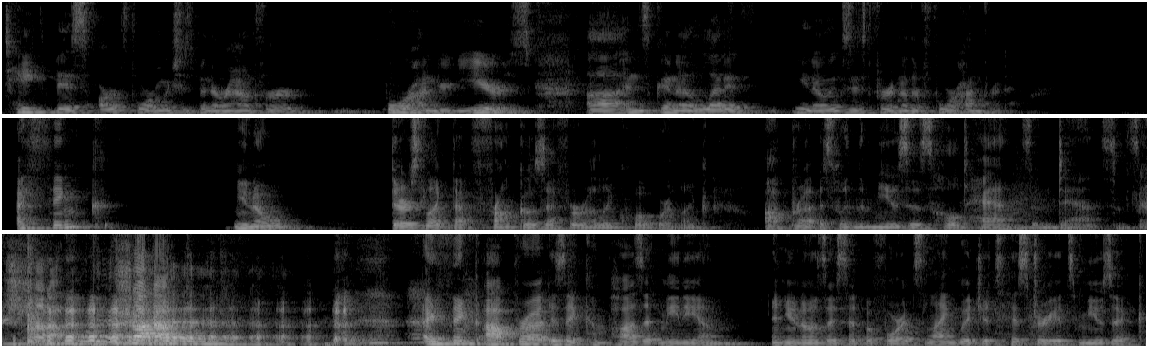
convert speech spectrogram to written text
take this art form, which has been around for four hundred years, uh, and it's going to let it you know exist for another four hundred. i think you know there's like that franco zeffirelli quote where like opera is when the muses hold hands and dance and say shut up shut up I think opera is a composite medium. And, you know, as I said before, it's language, it's history, it's music,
